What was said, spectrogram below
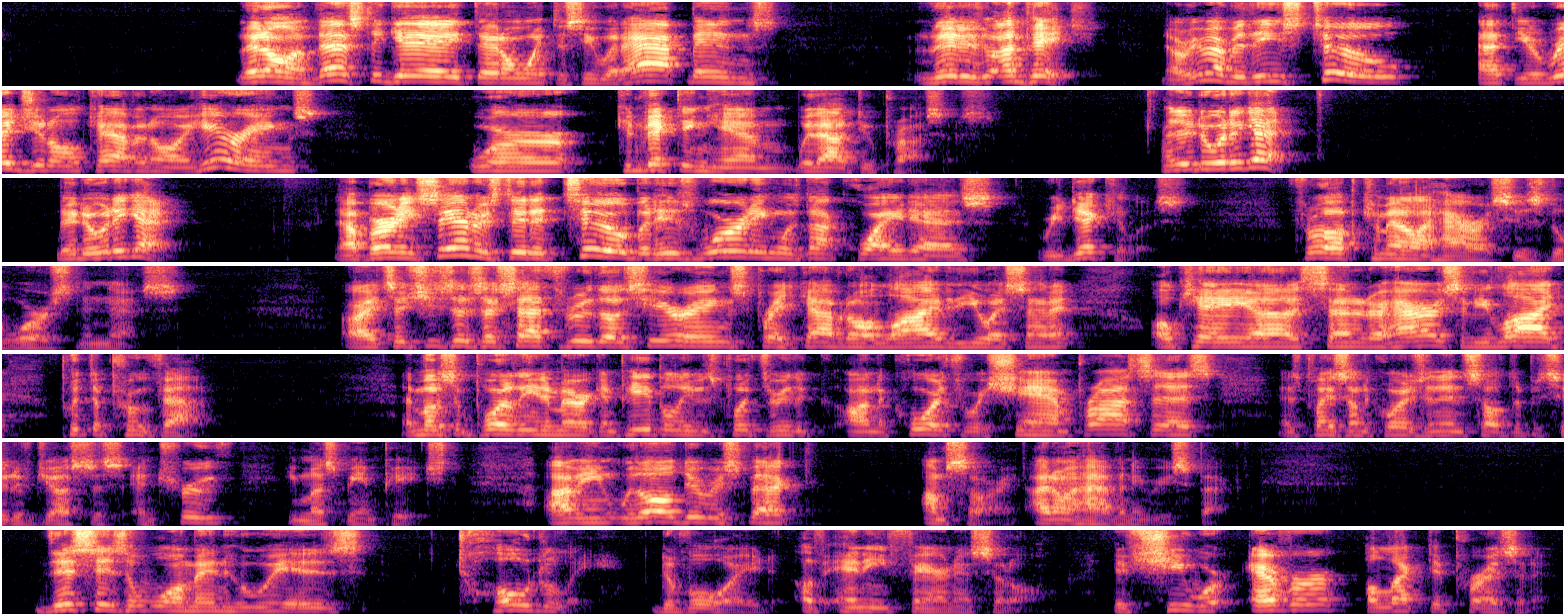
They don't investigate, they don't wait to see what happens. They just impeach. Now remember, these two at the original Kavanaugh hearings were convicting him without due process. And they do it again. They do it again. Now, Bernie Sanders did it too, but his wording was not quite as ridiculous. Throw up Kamala Harris, who's the worst in this. All right, so she says, I sat through those hearings. Brett Kavanaugh lied to the U.S. Senate. Okay, uh, Senator Harris, if you lied, put the proof out. And most importantly, the American people, he was put through the, on the court through a sham process and is placed on the court as an insult to the pursuit of justice and truth. He must be impeached. I mean, with all due respect, I'm sorry. I don't have any respect. This is a woman who is totally devoid of any fairness at all. If she were ever elected president,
